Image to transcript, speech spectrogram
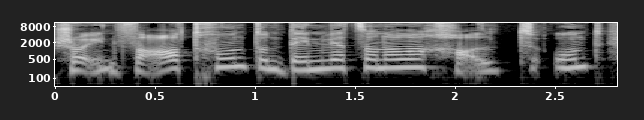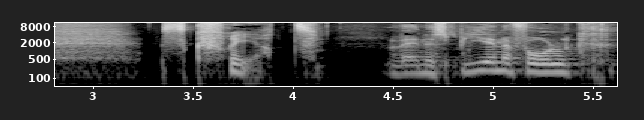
schon in Fahrt kommt und dann wird es auch noch kalt und es gefriert. Wenn ein Bienenvolk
